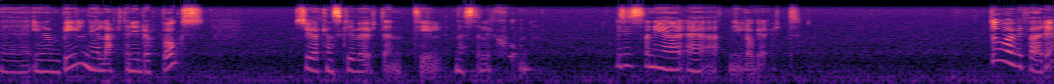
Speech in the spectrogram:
eh, er bild, ni har lagt den i Dropbox så jag kan skriva ut den till nästa lektion. Det sista ni gör är att ni loggar ut. Då var vi färdiga.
